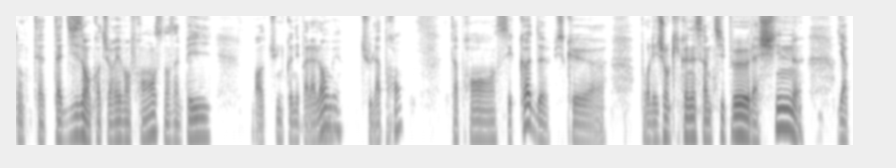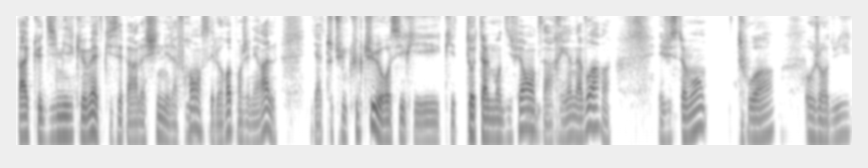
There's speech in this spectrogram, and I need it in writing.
Donc tu as, 10 ans quand tu arrives en France, dans un pays, bon, tu ne connais pas la langue, tu l'apprends tu apprends ces codes, puisque pour les gens qui connaissent un petit peu la Chine, il n'y a pas que 10 000 km qui séparent la Chine et la mmh. France et l'Europe en général. Il y a toute une culture aussi qui, qui est totalement différente, mmh. ça n'a rien à voir. Et justement, toi, aujourd'hui,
